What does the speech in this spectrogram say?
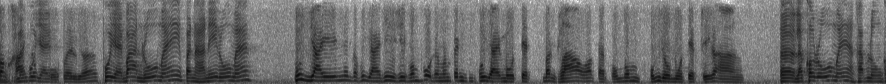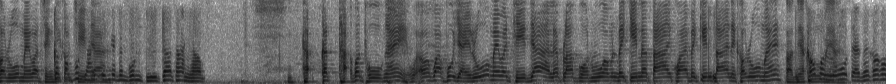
ต้องขายแล้วผู้ใหญ่ยกฝูงเลยเหลือ ผู้ใหญ่บ้านรู้ไหมปัญหานี้รู้ไหมผู้ใหญ่นี่แต่ผู้ใหญ่ที่ที่ผมพูดเนี่ยมันเป็นผู้ใหญ่หมู่เจ็ดบ้านพร้าวครับ แต่ผมผมผมอยู่หมู่เจ็ดสีกระอางเออ แล้วเขารู้ไหมอะครับลุงเขารู้ไหมว่าสิ่งก็ที่ต้อเขางผู้ฉีดใหญ่ยาเองจะเป็นคนฉีดครับท่านครับ ถ้าก็ถ้าก็ถูกไงว่าว่าผู้ใหญ่รู้ไหมว่าฉีดหญ้าแล้วปรากฏวัวมันไปกินแล้วตายควายไปกินตายเนี่ยเขารู้ไหมตอนเนี้ยเขารู้ก็ไหมรู้อะแต่เขาก็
